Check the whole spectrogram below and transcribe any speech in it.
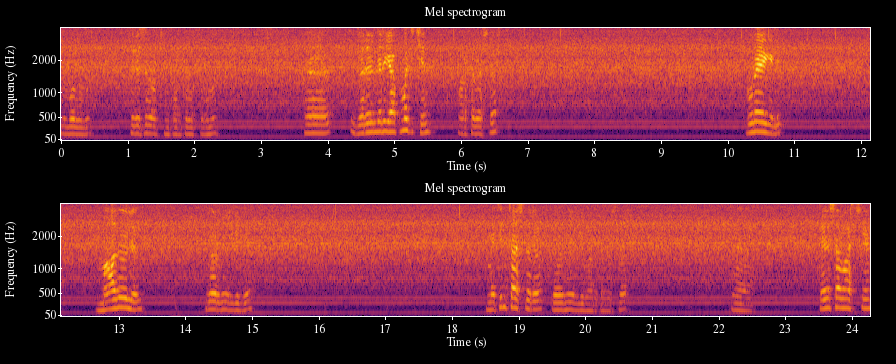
Bozuldu. Süresi var çünkü arkadaşlar. Ee, görevleri yapmak için arkadaşlar buraya gelip mavi ölüm gördüğünüz gibi metin taşları gördüğünüz gibi arkadaşlar dev savaşçı.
